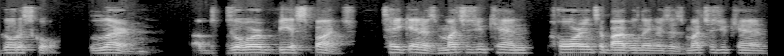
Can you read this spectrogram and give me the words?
go to school, learn, absorb, be a sponge, take in as much as you can, pour into Bible Dingers as much as you can,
